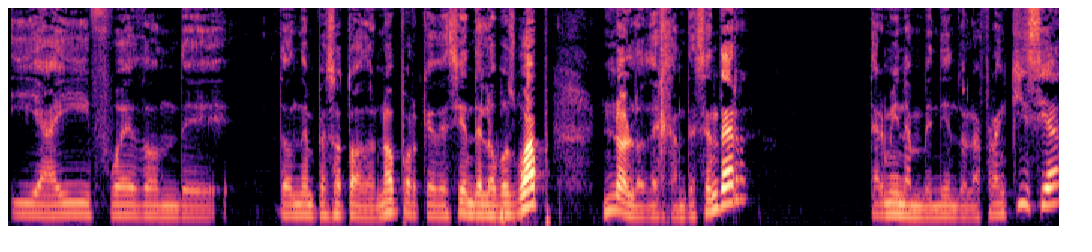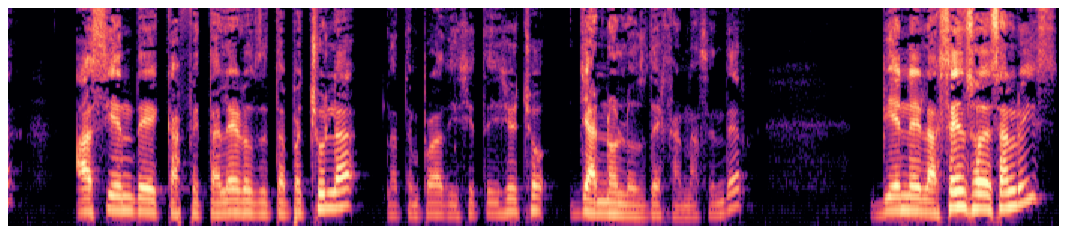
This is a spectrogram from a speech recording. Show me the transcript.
y ahí fue donde donde empezó todo, ¿no? Porque desciende Lobos WAP, no lo dejan descender, terminan vendiendo la franquicia, asciende Cafetaleros de Tapachula, la temporada 17-18, ya no los dejan ascender, viene el ascenso de San Luis,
